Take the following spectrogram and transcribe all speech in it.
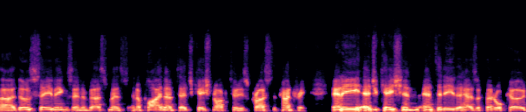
uh, those savings and investments and apply them to educational opportunities across the country. Any education entity that has a federal code,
